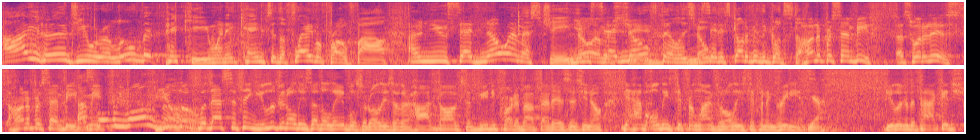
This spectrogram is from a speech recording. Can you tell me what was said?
I heard you were a little bit picky when it came to the flavor profile, and you said no MSG. No you said no fillers. You said it's got to be the good stuff. 100% beef. That's what it is. 100% beef. That's I mean, what we want, You though. look, but that's the thing. You look at all these other labels with all these other hot dogs. The beauty part about that is, is you know, they have all these different lines with all these different ingredients. Yeah. You look at the package,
